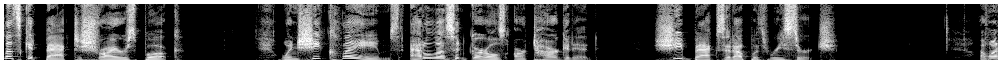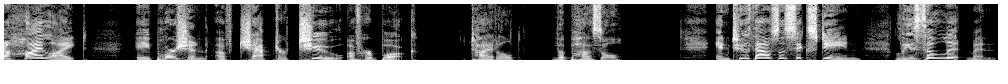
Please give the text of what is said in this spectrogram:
Let's get back to Shrier's book. When she claims adolescent girls are targeted, she backs it up with research. I want to highlight a portion of chapter two of her book titled The Puzzle. In 2016, Lisa Littman,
